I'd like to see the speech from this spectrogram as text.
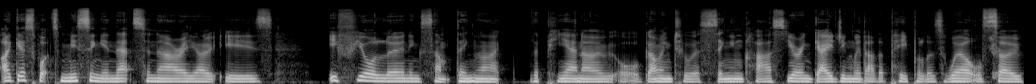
I guess what's missing in that scenario is if you're learning something like the piano or going to a singing class, you're engaging with other people as well. So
